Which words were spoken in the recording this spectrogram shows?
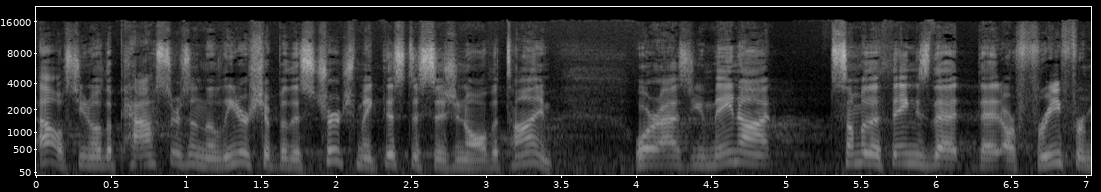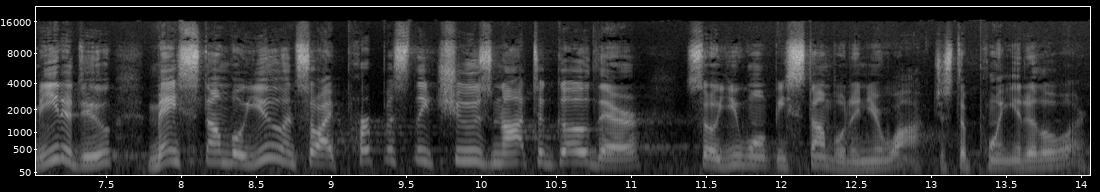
else? You know, the pastors and the leadership of this church make this decision all the time. Whereas you may not, some of the things that, that are free for me to do may stumble you, and so I purposely choose not to go there so you won't be stumbled in your walk, just to point you to the Lord.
